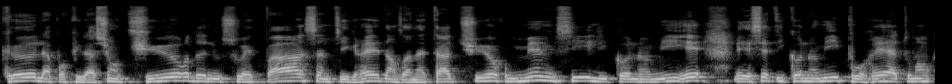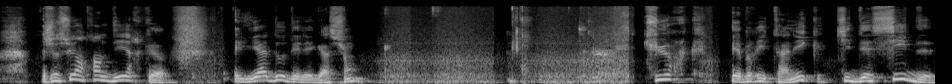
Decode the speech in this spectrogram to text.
que la population kurde ne souhaite pas s'intégrer dans un État turc, même si l'économie et, et cette économie pourrait à tout moment. Je suis en train de dire que il y a deux délégations turques et britanniques qui décident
